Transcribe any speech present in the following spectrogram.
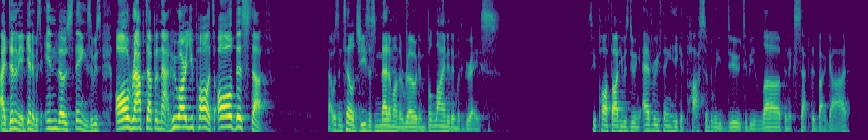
identity, again, it was in those things. It was all wrapped up in that. Who are you, Paul? It's all this stuff. That was until Jesus met him on the road and blinded him with grace. See, Paul thought he was doing everything he could possibly do to be loved and accepted by God.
